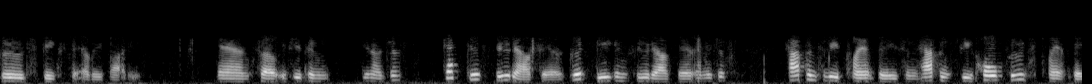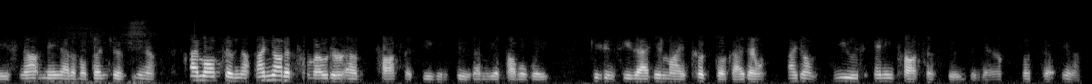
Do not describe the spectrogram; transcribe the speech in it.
food speaks to everybody, and so if you can, you know, just get good food out there, good vegan food out there, and it just happens to be plant based and happens to be whole foods plant based, not made out of a bunch of you know. I'm also not, I'm not a promoter of processed vegan food. I mean, you'll probably you can see that in my cookbook. I don't I don't use any processed foods in there. But uh, you know,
